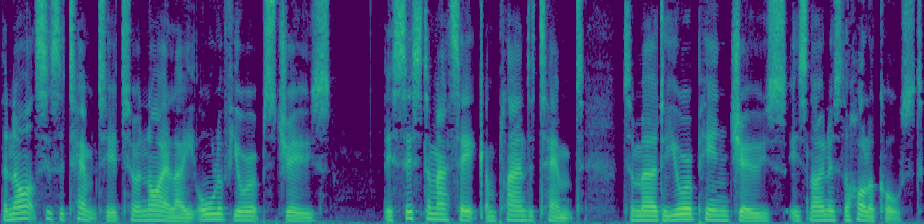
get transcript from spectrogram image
the Nazis attempted to annihilate all of Europe's Jews. This systematic and planned attempt to murder European Jews is known as the Holocaust,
